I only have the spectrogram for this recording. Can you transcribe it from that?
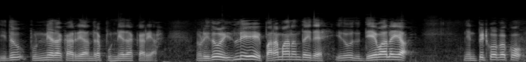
ಇದು ಪುಣ್ಯದ ಕಾರ್ಯ ಅಂದರೆ ಪುಣ್ಯದ ಕಾರ್ಯ. ನೋಡಿ, ಇದು ಇಲ್ಲಿ ಪರಮಾನಂದ ಇದೆ. ಇದು ದೇವಾಲಯ. ನೆನ್ಪಿಟ್ಕೋಬೇಕು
